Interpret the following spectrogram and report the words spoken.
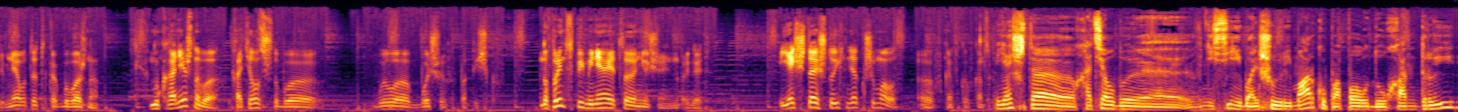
для меня вот это как бы важно. Ну, конечно бы, хотелось, чтобы было больше подписчиков. Но, в принципе, меня это не очень напрягает. Я считаю, что их не так уж и мало э, в, в, в конце. Я считаю, хотел бы э, внести небольшую ремарку по поводу хандры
